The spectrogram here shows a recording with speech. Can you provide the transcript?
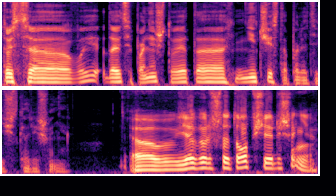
То есть э, вы даете понять, что это не чисто политическое решение? Э, я говорю, что это общее решение.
